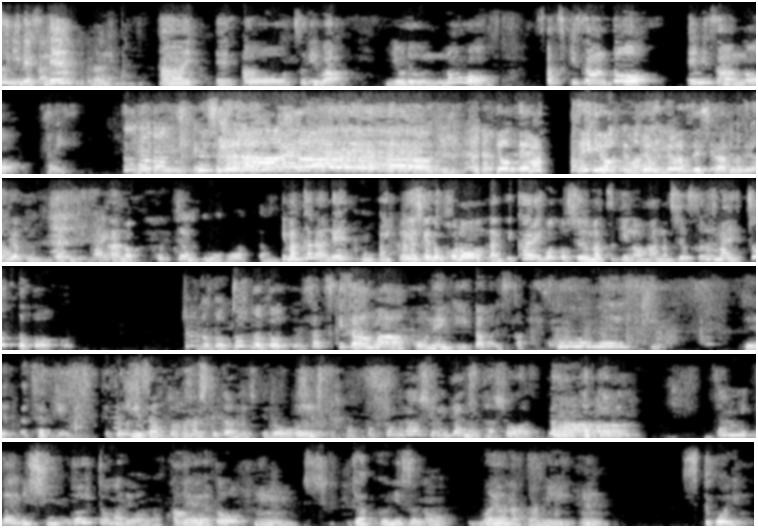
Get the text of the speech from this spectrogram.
次ですね。はい。はい。えっ、と、次は、ゆるんの、さつきさんと、えみさんの、はい。えー、寄ってませんよ。寄ってませんよ寄ってません、シラフですよ。はい。あの、こっちはもう終わったの今からね、行くんやけど、この、なんて、介護と終末期のお話をする前に、ちょっとトーク。ちょっとと、ちょっとトーク。さつきさんは、更年期いかがですか？更年期って、さっき、えっと、キーさんと話してたんですけど、うん。まあ、北斗フラッシュみたいなの多少あって、あーあきみちゃんみたいにしんどいとまではなあ、くて、と。うん。逆にその、真夜中に、うん。すごい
